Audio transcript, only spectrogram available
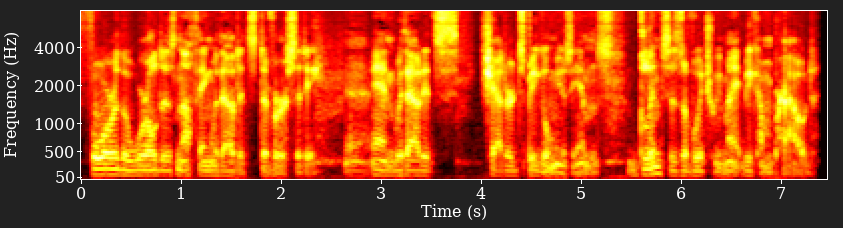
For the world is nothing without its diversity, and without its shattered Spiegel museums, glimpses of which we might become proud.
